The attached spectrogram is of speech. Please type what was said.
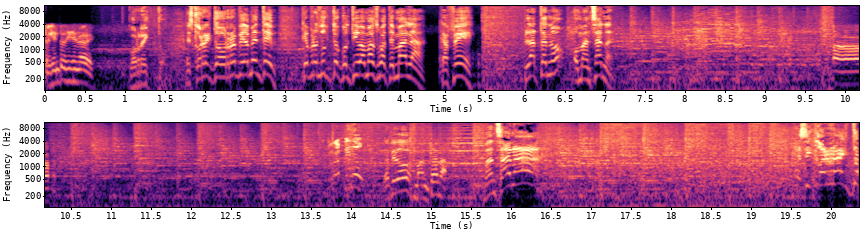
319. Correcto. Es correcto, rápidamente. ¿Qué producto cultiva más Guatemala? ¿Café, plátano o manzana? Ah, ¡Rápido! Rápido. manzana. ¡Manzana! ¡Es incorrecto!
